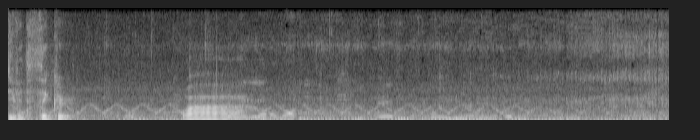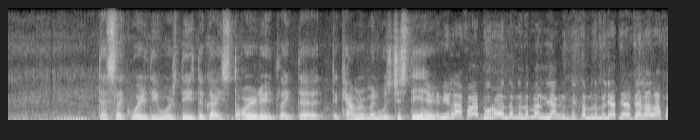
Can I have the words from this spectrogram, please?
even thicker. Wow. That's like where they were. They, the guy started. Like the the cameraman was just there. Ini lava turun, teman-teman. Yang teman-teman lihat ini adalah lava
